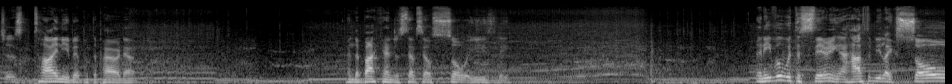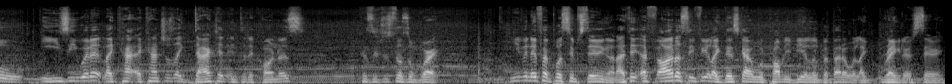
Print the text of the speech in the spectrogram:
just tiny bit put the power down. And the backhand just steps out so easily. And even with the steering, I have to be like so easy with it. Like I can't just like dart it into the corners because it just doesn't work. Even if I put sim steering on, I think I honestly feel like this guy would probably be a little bit better with like regular steering,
